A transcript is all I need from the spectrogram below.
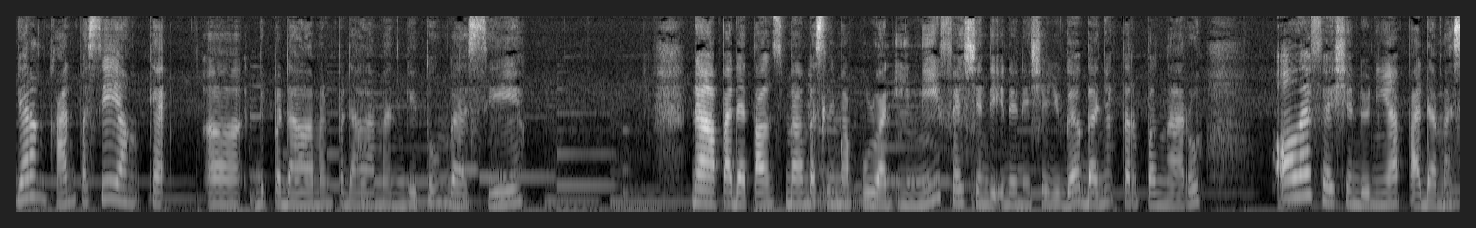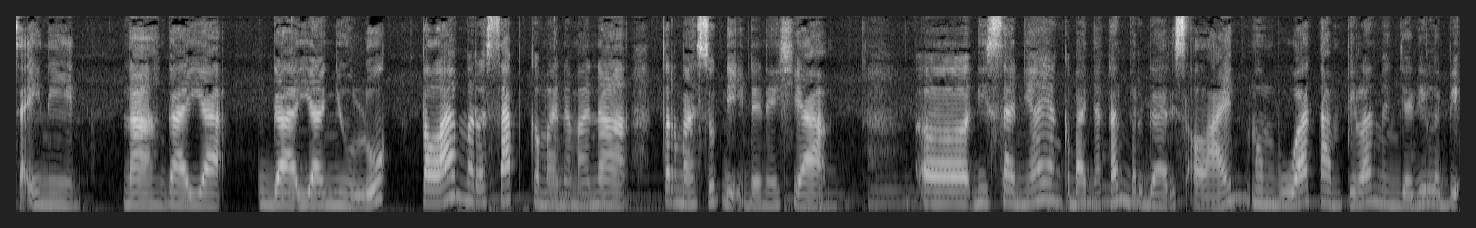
jarang kan? Pasti yang kayak uh, di pedalaman-pedalaman gitu enggak sih? Nah, pada tahun 1950-an ini, fashion di Indonesia juga banyak terpengaruh oleh fashion dunia pada masa ini. Nah, gaya gaya look telah meresap ke mana-mana, termasuk di Indonesia uh, desainnya yang kebanyakan bergaris line membuat tampilan menjadi lebih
